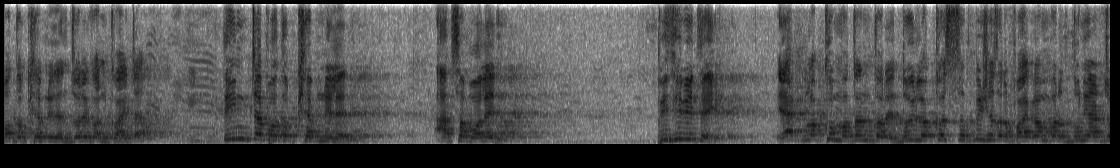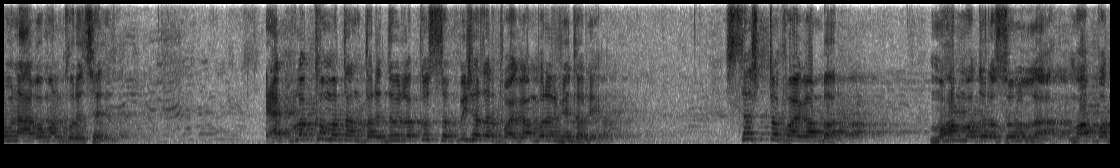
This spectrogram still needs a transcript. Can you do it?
পদক্ষেপ নিলেন, জোরে কোন কয়টা? তিনটা পদক্ষেপ নিলেন। আচ্ছা বলেন, পৃথিবীতে এক লক্ষ মতান্তরে দুই লক্ষ চব্বিশ হাজার পয়গম্বর দুনিয়ার জমিনে আগমন করেছেন। এক লক্ষ মতান্তরে দুই লক্ষ চব্বিশ হাজার পয়গম্বরের ভিতরে শ্রেষ্ঠ পয়গম্বর মোহাম্মদ রসুল্লাহ মোহাম্মদ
